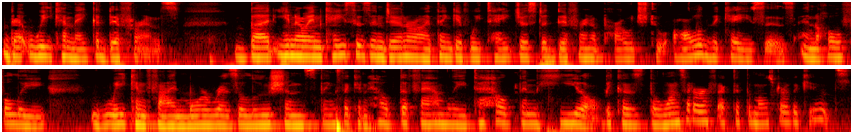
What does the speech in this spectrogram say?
that we can make a difference. But, you know, in cases in general, I think if we take just a different approach to all of the cases and hopefully we can find more resolutions, things that can help the family to help them heal because the ones that are affected the most are the kids.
